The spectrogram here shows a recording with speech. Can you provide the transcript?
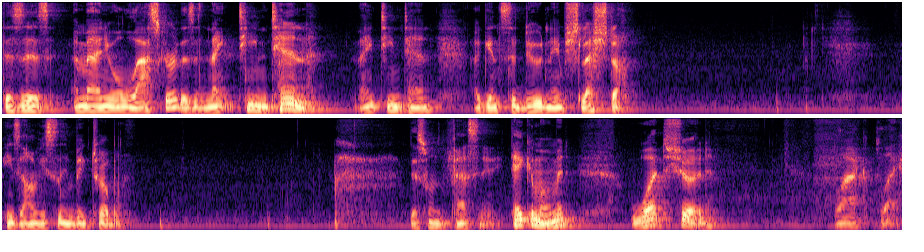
This is Emanuel Lasker. This is 1910. 1910 against a dude named Schlechter. He's obviously in big trouble. This one's fascinating. Take a moment. What should black play?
